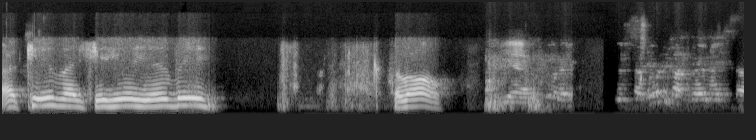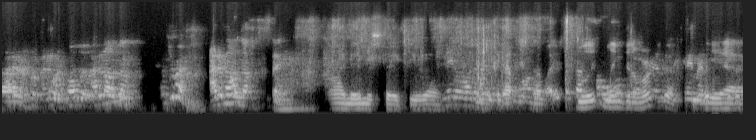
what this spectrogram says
Akiva, can you hear me? Hello? Yeah. I don't know enough to say. I made a mistake. You're right. Uh, link link didn't work. Yeah.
